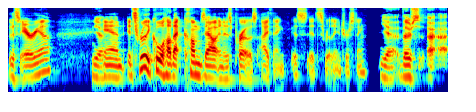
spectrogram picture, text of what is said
this area. Yeah. And it's really cool how that comes out in his prose. I think it's it's really interesting. Yeah, there's uh,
